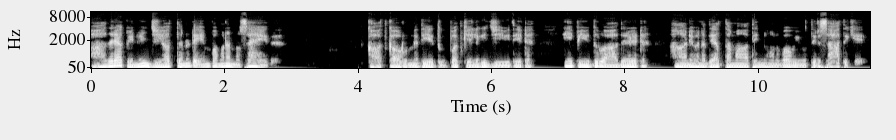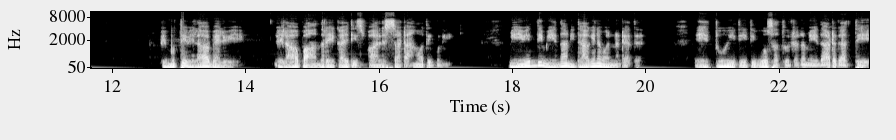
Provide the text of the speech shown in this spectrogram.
ආදරයක් වෙනුවෙන් ජීවත් වන්නට එම් පමණ නොසෑහේද? කාත් කවුරුත් නැති ඒ දුප්පත් කෙල්ලගේ ජීවිතයට ඒ පියුතුරු ආදරයට හානි වන දෙයක් තමා අතින් නොවන බව විමුක්තියට සහතිකය. විමුක්තිය වෙලාව බැලුවේ. වෙලාව පාන්දර 1:35 සටහන්ව තිබුණේ. මේ වෙද්දි මේදා නිදාගෙන වන්නට ඇත. ඒත් ඌ හිතේ තිබූ සතුටට මේදාට ගත්තේ.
